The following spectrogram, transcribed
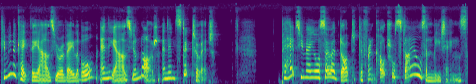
Communicate the hours you're available and the hours you're not, and then stick to it. Perhaps you may also adopt different cultural styles in meetings.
